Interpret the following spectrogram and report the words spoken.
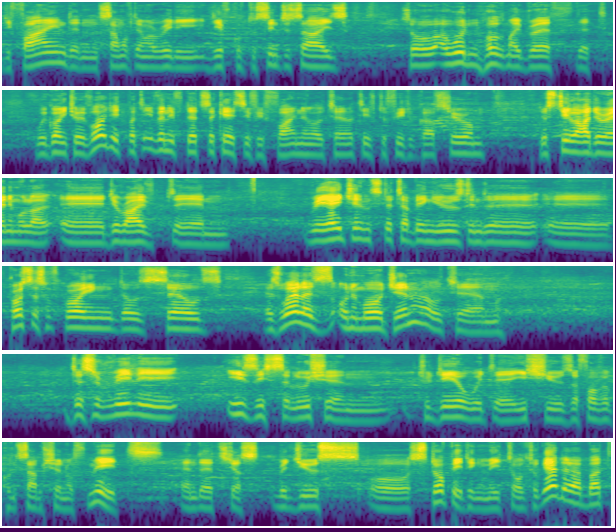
defined and some of them are really difficult to synthesize. So I wouldn't hold my breath that we're going to avoid it. But even if that's the case, if we find an alternative to fetal calf serum, there's still other animal uh, derived um, reagents that are being used in the uh, process of growing those cells, as well as on a more general term, there's a really easy solution to deal with the issues of overconsumption of meat, and that's just reduce or stop eating meat altogether. But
